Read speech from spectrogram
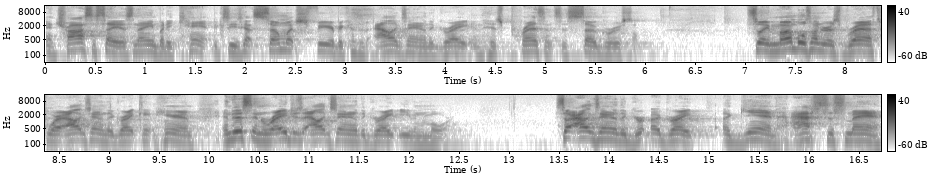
and tries to say his name, but he can't because he's got so much fear because of Alexander the Great and his presence is so gruesome. So he mumbles under his breath where Alexander the Great can't hear him, and this enrages Alexander the Great even more. So Alexander the uh, Great again asks this man,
